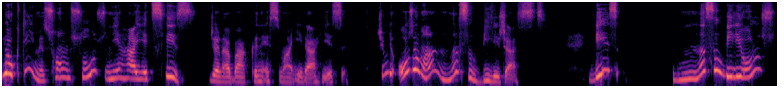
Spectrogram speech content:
Yok değil mi? Sonsuz, nihayetsiz Cenab-ı Hakk'ın esma ilahiyesi. Şimdi o zaman nasıl bileceğiz? Biz nasıl biliyoruz?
